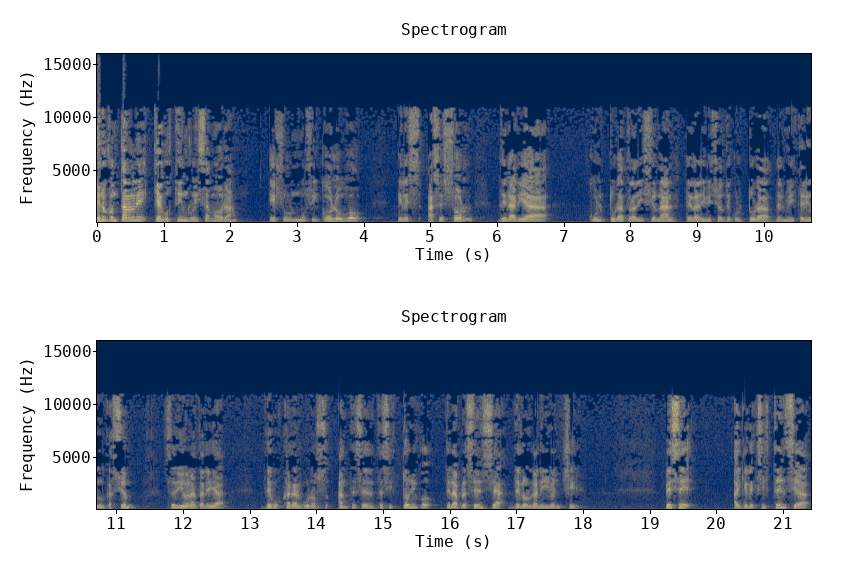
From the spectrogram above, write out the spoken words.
Quiero contarle que Agustín Ruiz Zamora es un musicólogo, él es asesor del área cultura tradicional de la División de Cultura del Ministerio de Educación, se dio la tarea de buscar algunos antecedentes históricos de la presencia del organillo en Chile. Pese a que la existencia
